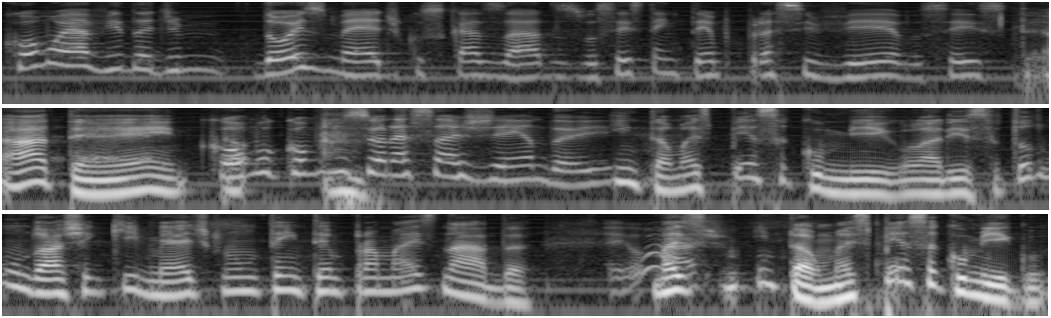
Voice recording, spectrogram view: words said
Como é a vida de dois médicos casados? Vocês têm tempo para se ver? Vocês. Ah, tem. É, como, como funciona essa agenda aí? Então, mas pensa comigo, Larissa. Todo mundo acha que médico não tem tempo para mais nada. Eu mas, acho. Então, mas pensa comigo.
